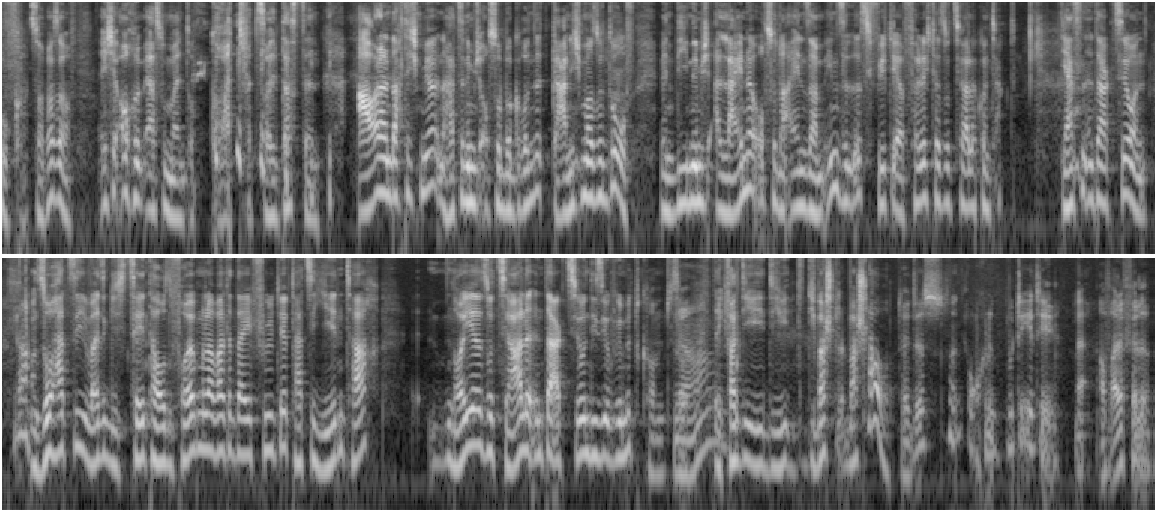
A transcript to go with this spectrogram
Oh Gott. So, pass auf. Ich auch im ersten Moment, oh Gott, was soll das denn? Aber dann dachte ich mir, dann hat sie nämlich auch so begründet, gar nicht mal so doof. Wenn die nämlich alleine auf so einer einsamen Insel ist, fehlt ihr ja völlig der soziale Kontakt. Die ganzen Interaktionen. Und so hat sie, weiß ich nicht, 10.000 Folgen oder was da gefühlt gibt, hat sie jeden Tag neue soziale Interaktionen, die sie irgendwie mitkommt. So. Ja. Ich fand, die, die, die war, war schlau. Das ist auch eine gute Idee. Ja, auf alle Fälle.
